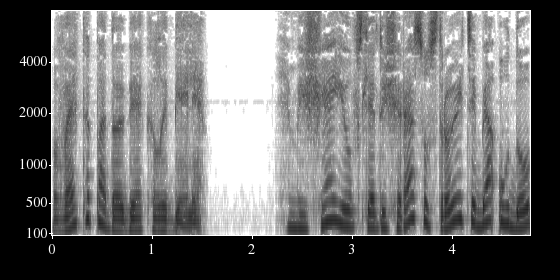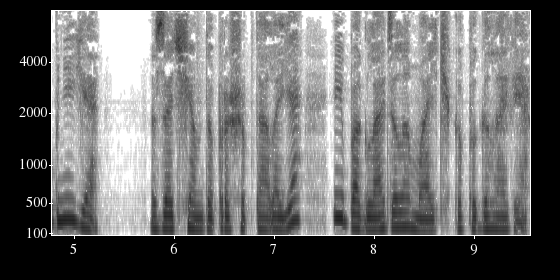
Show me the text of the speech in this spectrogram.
в это подобие колыбели. «Обещаю в следующий раз устроить тебя удобнее», Зачем-то прошептала я и погладила мальчика по голове.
